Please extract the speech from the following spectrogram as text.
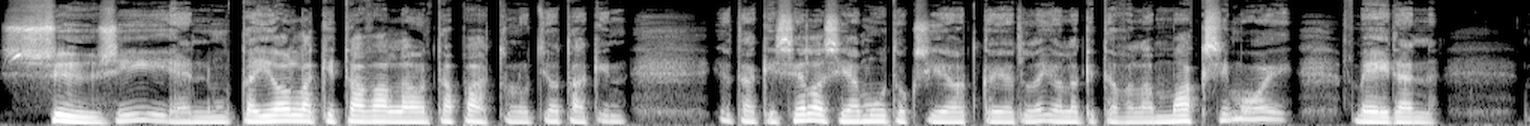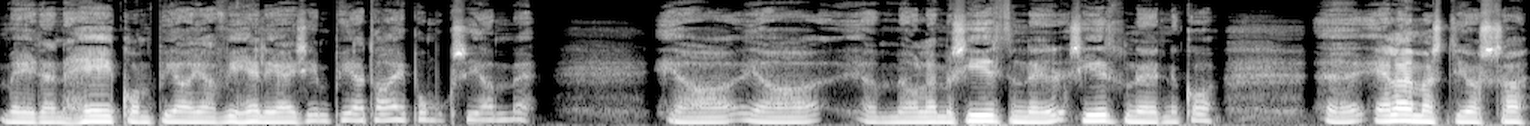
syy siihen, mutta jollakin tavalla on tapahtunut jotakin, jotakin sellaisia muutoksia, jotka jollakin tavalla maksimoi meidän, meidän heikompia ja viheliäisimpiä taipumuksiamme. Ja, ja, ja me olemme siirtyneet, siirtyneet niin elämästä, jossa –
